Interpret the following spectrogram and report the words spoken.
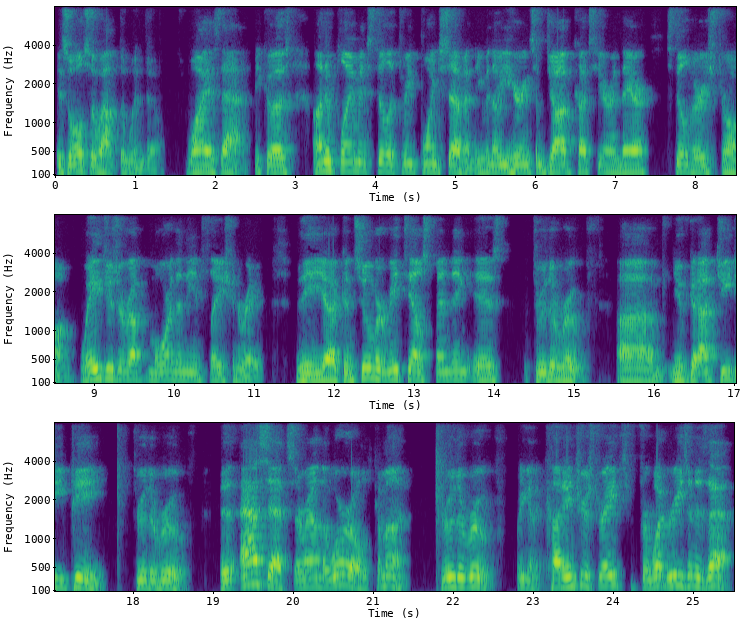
is also out the window. Why is that? Because unemployment's still at 3.7, even though you're hearing some job cuts here and there still very strong. Wages are up more than the inflation rate. The uh, consumer retail spending is through the roof. Um, you've got GDP through the roof. The assets around the world, come on, through the roof. We're going to cut interest rates. For what reason is that?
